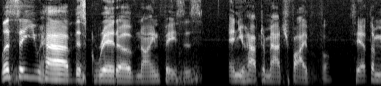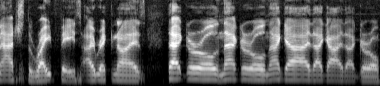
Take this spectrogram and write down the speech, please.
Let's say you have this grid of nine faces, and you have to match five of them. So you have to match the right face. I recognize that girl, and that girl, and that guy, that guy, that girl.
